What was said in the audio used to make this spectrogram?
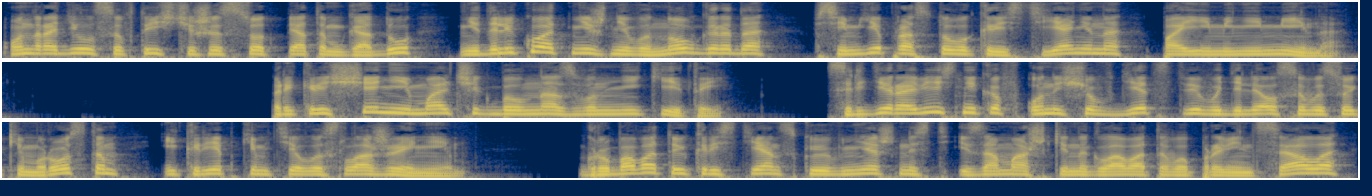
Он родился в 1605 году недалеко от Нижнего Новгорода в семье простого крестьянина по имени Мина. При крещении мальчик был назван Никитой. Среди ровесников он еще в детстве выделялся высоким ростом и крепким телосложением. Грубоватую крестьянскую внешность и замашки нагловатого провинциала,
